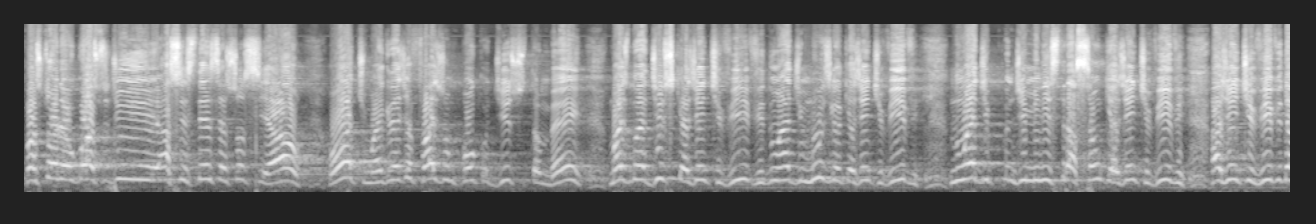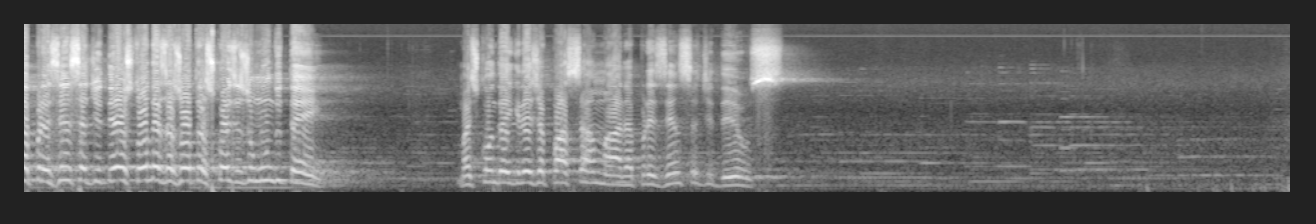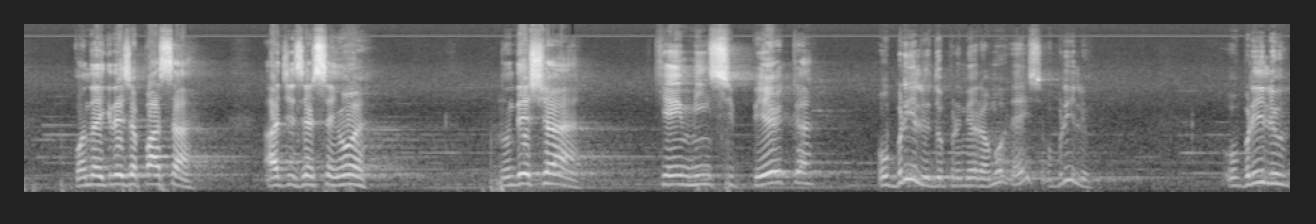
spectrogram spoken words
Pastor, eu gosto de assistência social. Ótimo, a igreja faz um pouco disso também, mas não é disso que a gente vive, não é de música que a gente vive, não é de, de ministração que a gente vive. A gente vive da presença de Deus, todas as outras coisas o mundo tem. Mas quando a igreja passa a amar a presença de Deus, quando a igreja passa a dizer: Senhor, não deixa que em mim se perca o brilho do primeiro amor, é isso? O brilho? O brilho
